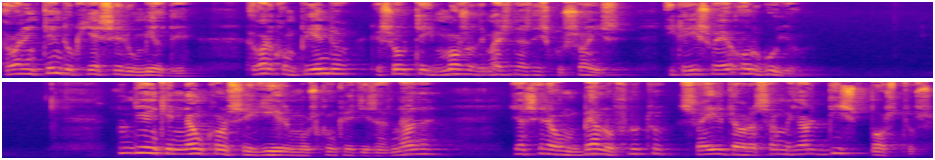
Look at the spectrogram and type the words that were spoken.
Agora entendo o que é ser humilde. Agora compreendo que sou teimoso demais nas discussões e que isso é orgulho. Num dia em que não conseguirmos concretizar nada, já será um belo fruto sair da oração melhor dispostos,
